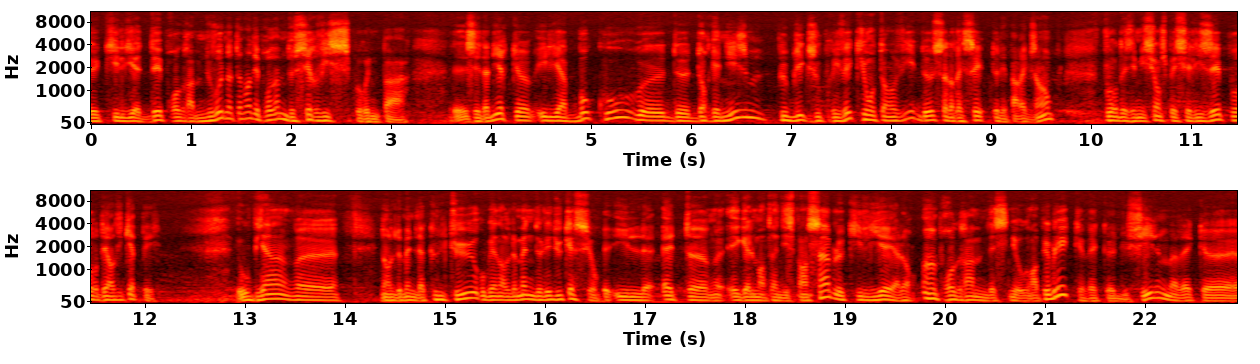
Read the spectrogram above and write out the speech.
euh, qu'il y ait des programmes nouveaux, notamment des programmes de service pour une part. Euh, C'est-à-dire qu'il y a beaucoup euh, d'organismes, publics ou privés, qui ont envie de s'adresser, tenez par exemple, pour des émissions spécialisées pour des handicapés, ou bien dans le domaine de la culture, ou bien dans le domaine de l'éducation. Il est euh, également indispensable qu'il y ait alors un programme destiné au grand public, avec euh, du film, avec euh,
